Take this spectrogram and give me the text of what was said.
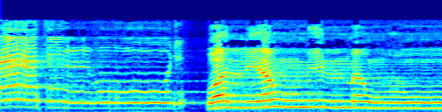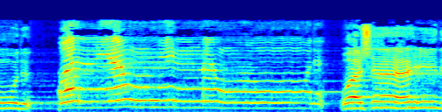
ذات البروج. واليوم الموعود. وشاهد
